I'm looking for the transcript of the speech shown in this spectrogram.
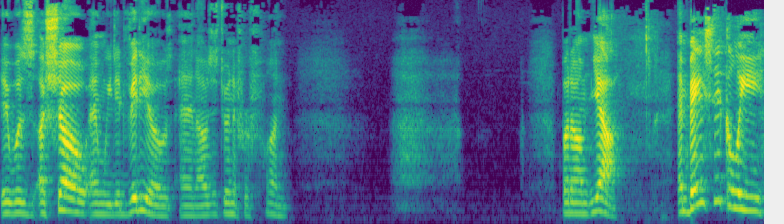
It was a show, and we did videos, and I was just doing it for fun. But, um, yeah. And basically,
